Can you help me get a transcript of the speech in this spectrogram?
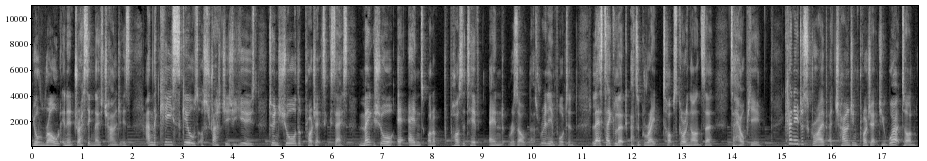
your role in addressing those challenges, and the key skills or strategies you used to ensure the project's success. Make sure it ends on a positive end result. That's really important. Let's take a look at a great top scoring answer to help you. Can you describe a challenging project you worked on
